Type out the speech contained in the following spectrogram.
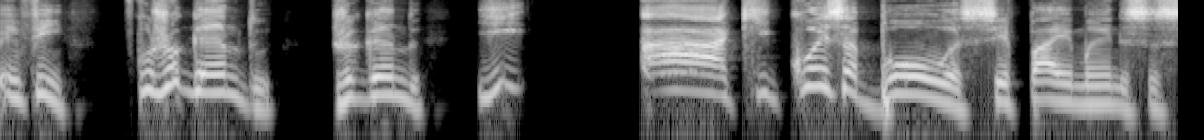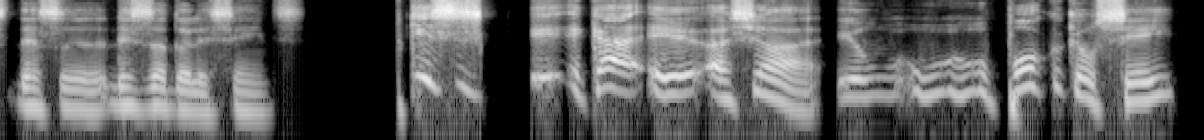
enfim, ficam jogando, jogando. E, ah, que coisa boa ser pai e mãe dessas, desses adolescentes. Porque esses, cara, assim, ó, eu, o, o pouco que eu sei,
